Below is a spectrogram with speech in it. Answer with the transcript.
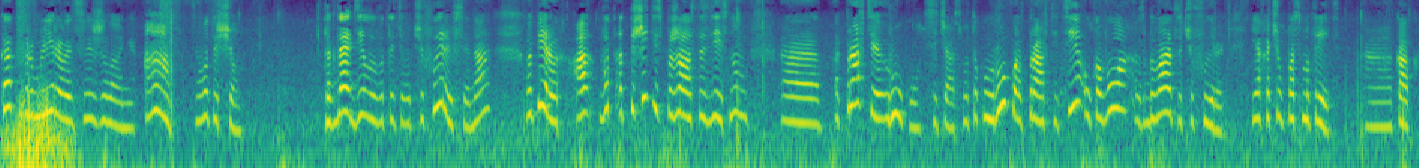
Как формулировать свои желания? А, вот еще. Когда я делаю вот эти вот чифыры все, да, во-первых, а вот отпишитесь, пожалуйста, здесь, ну, э, отправьте руку сейчас, вот такую руку отправьте те, у кого сбываются чуфыры. Я хочу посмотреть, э, как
